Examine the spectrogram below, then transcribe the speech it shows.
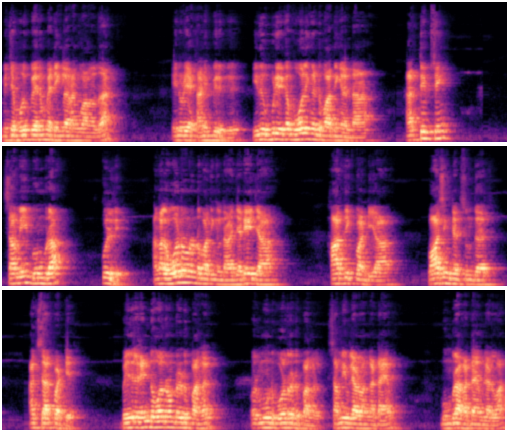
மிச்சம் முழு பேரும் பேட்டிங்கில் இறங்குவாங்க தான் என்னுடைய கணிப்பு இருக்கு. இது இப்படி இருக்க போலிங் கண்டு பார்த்தீங்கன்னா ஹர்தீப் சிங் சமி பும்ரா குல்தீப் அங்கே ஓடுறவங்க பார்த்தீங்கன்னா ஜடேஜா ஹார்திக் பாண்டியா வாஷிங்டன் சுந்தர் அக்ஷர் பட்டேல். இப்போ இதில் ரெண்டு ஆல்ரவுண்டர் எடுப்பாங்க. ஒரு மூணு போல்டர் எடுப்பாங்க. சமி விளையாடுவாங்க கட்டாயம். பும்ரா கட்டாயம் விளையாடுவான்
